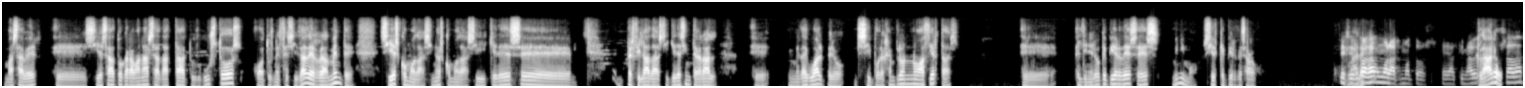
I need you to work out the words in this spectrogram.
vas a ver eh, si esa autocaravana se adapta a tus gustos o a tus necesidades realmente, si es cómoda, si no es cómoda, si quieres eh, perfilada, si quieres integral. Eh, me da igual, pero si por ejemplo no aciertas, el dinero que pierdes es mínimo, si es que pierdes algo. Sí, sí, pasa como las motos, que al final claro. usadas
